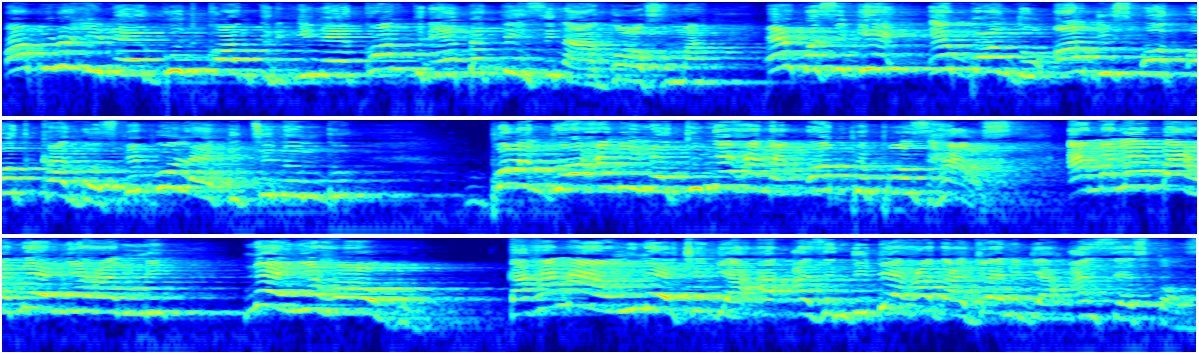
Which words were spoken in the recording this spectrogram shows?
Ọ bụrụ in a good country in a country ebe things na-aga ọfụma ekwesịghị ịbọndụ all these old old cargos people like tinubu bọndụ ha niile tụnye ha na old people's house. Anọla ebe ahụ na-enye ha nri na-enye ha ọgwụ. Ka ha na-anwụ na-eche dia azindide ha ga-ajoin their ancestors.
